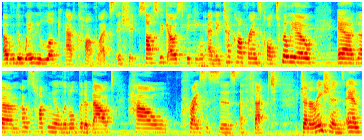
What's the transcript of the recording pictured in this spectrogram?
of the way we look at complex issues. Last week I was speaking at a tech conference called Twilio, and um, I was talking a little bit about how crises affect generations. And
